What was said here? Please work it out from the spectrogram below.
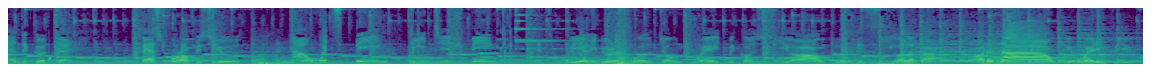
and the good day. Best for office use. And now it's pink, peachish pink. It's really beautiful. Don't wait because your outlook is your lookout. Order now. We're waiting for you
